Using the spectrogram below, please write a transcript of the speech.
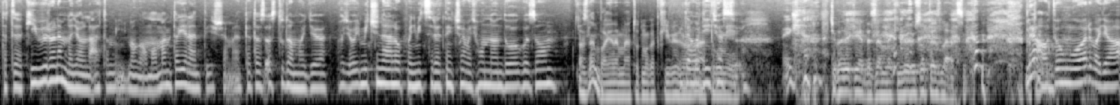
tehát kívülről nem nagyon látom így magammal, mármint a jelentésemet. Tehát azt, azt tudom, hogy, hogy, hogy mit csinálok, vagy mit szeretnék csinálni, vagy honnan dolgozom. Az nem baj, nem látod magad kívülről, De hogy így látunk az... Igen. Csak azért kérdezem meg kívülről, és ott ez látszik. De a humor, vagy a,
